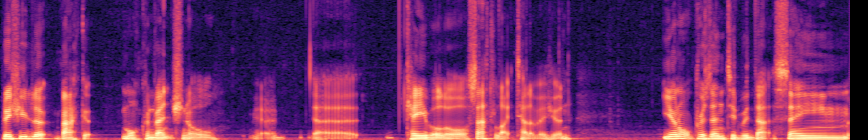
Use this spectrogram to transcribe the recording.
But if you look back at more conventional know, uh, cable or satellite television, you're not presented with that same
